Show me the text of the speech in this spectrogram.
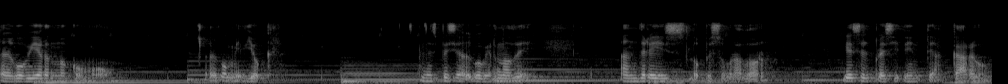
al gobierno como algo mediocre, en especial al gobierno de Andrés López Obrador y es el presidente a cargo.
